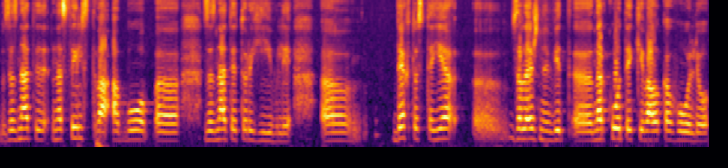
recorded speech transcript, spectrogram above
зазнати насильства або зазнати торгівлі. Дехто стає залежним від е, наркотиків, алкоголю.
